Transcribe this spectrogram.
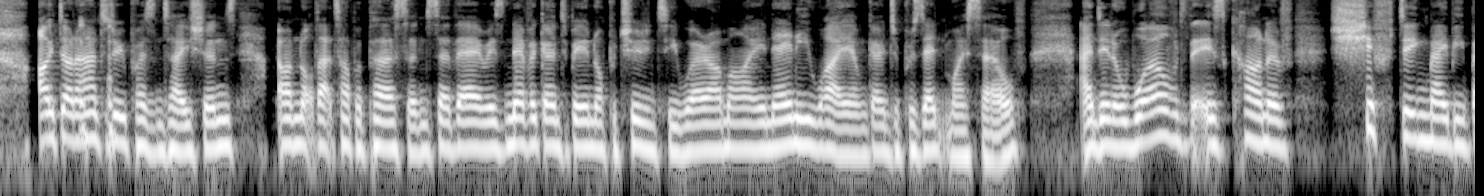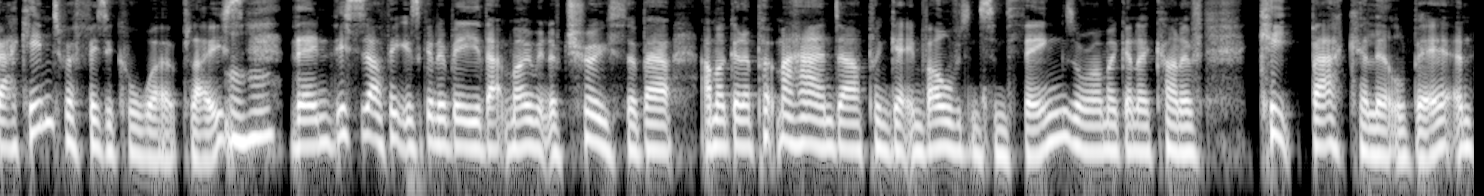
I don't know how to do presentations. I'm not that type of person. So there is never going to be an opportunity where am I in any way I'm going to present myself. And in a world that is kind of shifting maybe back into a physical workplace, mm-hmm. then this is, I think, is going to be that moment of truth about am I going to put my hand up and get involved in some things or am I going to kind of keep back a little bit? And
